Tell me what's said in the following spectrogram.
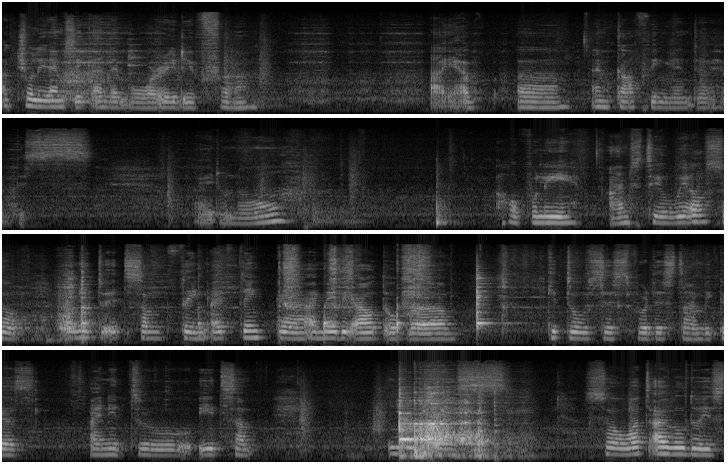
actually I'm sick and I'm worried if uh, I have uh, I'm coughing and I have this. I don't know. Hopefully I'm still well so I need to eat something. I think uh, I may be out of uh, ketosis for this time because I need to eat some nutrients. So what I will do is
